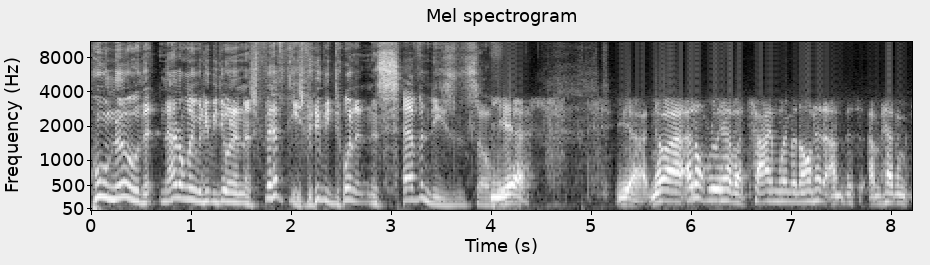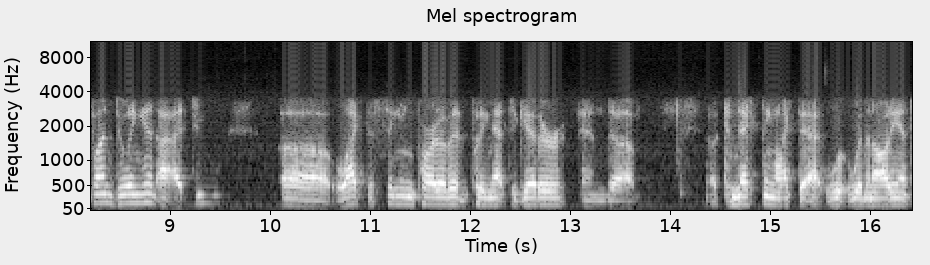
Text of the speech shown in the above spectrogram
Who knew that not only would he be doing it in his 50s, but he'd be doing it in his 70s and so forth? Yes. Yeah. No, I, I don't really have a time limit on it. I'm just, I'm having fun doing it. I, I do uh, like the singing part of it and putting that together. And, uh, uh, connecting like that w- with an audience,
